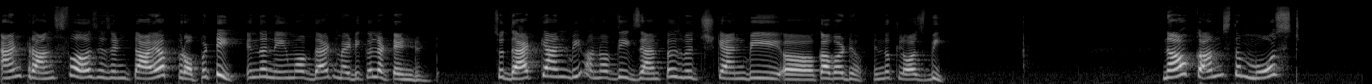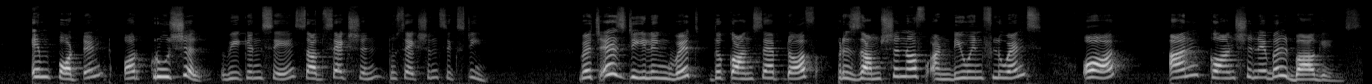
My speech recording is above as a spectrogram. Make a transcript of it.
and transfers his entire property in the name of that medical attendant. So, that can be one of the examples which can be uh, covered here in the clause B. Now comes the most important or crucial we can say subsection to section 16 which is dealing with the concept of presumption of undue influence or unconscionable bargains.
